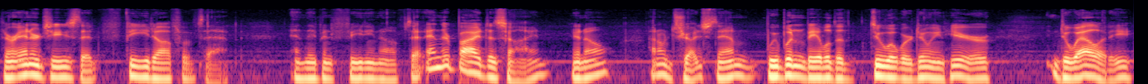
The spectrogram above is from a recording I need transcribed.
There are energies that feed off of that and they've been feeding off that and they're by design you know? I don't judge them. We wouldn't be able to do what we're doing here duality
